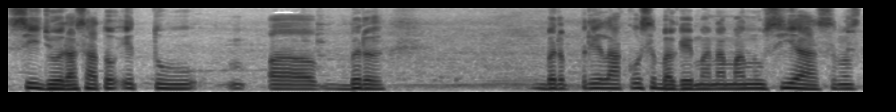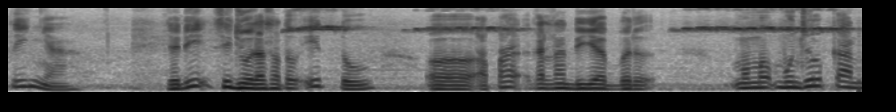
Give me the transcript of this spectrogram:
si juara satu itu eh, ber berperilaku sebagaimana manusia semestinya. Jadi si juara satu itu eh, apa karena dia ber mem- memunculkan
